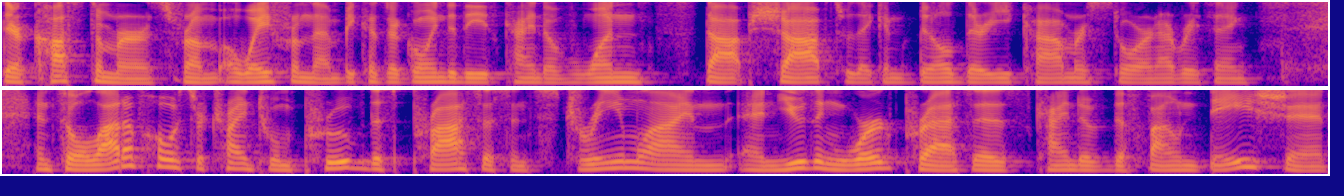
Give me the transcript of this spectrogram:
their customers from away from them because they're going to these kind of one-stop shops where they can build their e-commerce store and everything. And so a lot of hosts are trying to improve this process and streamline and using WordPress as kind of the foundation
